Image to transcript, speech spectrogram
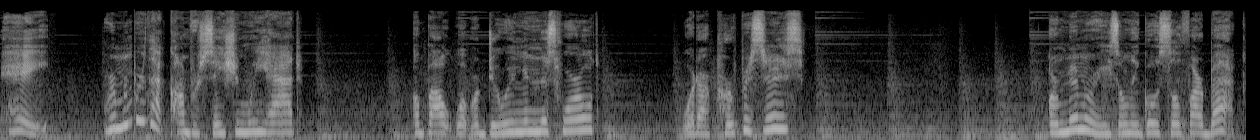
Hey, remember that conversation we had? About what we're doing in this world? What our purpose is? Our memories only go so far back,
